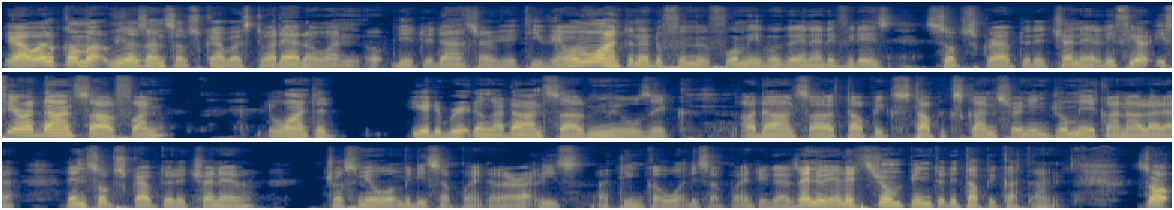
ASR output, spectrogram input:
Yeah, welcome back viewers and subscribers to another one update with Dance Review TV. And what I want to know do for me before me even going into the video is subscribe to the channel. If you're if you're a dancehall fan, you want to hear the breakdown of dancehall music or dancehall topics, topics concerning Jamaica and all of that, then subscribe to the channel. Trust me, I won't be disappointed, or at least I think I won't disappoint you guys. Anyway, let's jump into the topic at hand. So,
